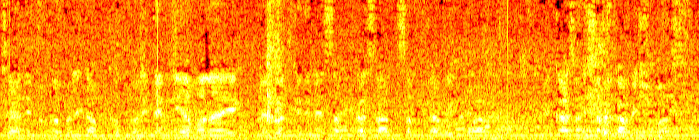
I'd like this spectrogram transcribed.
यांच्या नेतृत्वाखाली काम करतो आणि त्यांनी आम्हाला एक प्रेरवाद केलेली आहे. सबका साथ सबका विश्वास विकास आणि सबका विश्वास.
